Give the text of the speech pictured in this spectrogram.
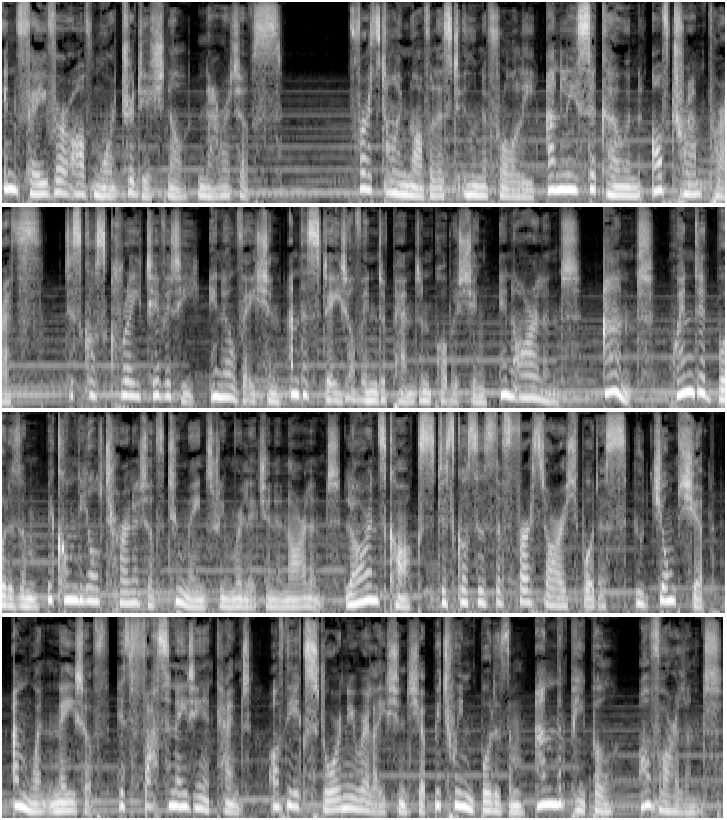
in favour of more traditional narratives first time novelist Oona Frawley and Lisa Coen of Tramp Press discuss creativity, innovation, and the state of independent publishing in Ireland. And when did Buddhism become the alternative to mainstream religion in Ireland? Laurence Cox discusses the first Irish Buddhist who jumped ship and went native, his fascinating account of the extraordinary relationship between Buddhism and the people of Ireland.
